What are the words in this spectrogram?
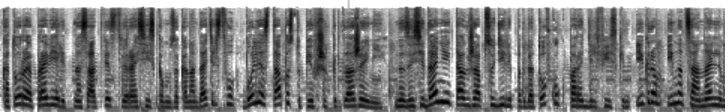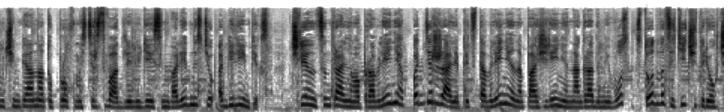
которая проверит на соответствие российскому законодательству более 100 поступивших предложений. На заседании также обсудили подготовку к парадельфийским играм и национальному чемпионату профмастерства для людей с инвалидностью «Обилимпикс». Члены Центрального правления поддержали представление на поощрение наградами ВОЗ 124 человек.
